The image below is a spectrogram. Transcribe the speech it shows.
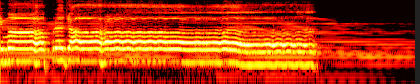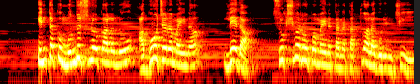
इमा प्रजाः। ఇంతకు ముందు శ్లోకాలలో అగోచరమైన లేదా సూక్ష్మరూపమైన తన తత్వాల గురించి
